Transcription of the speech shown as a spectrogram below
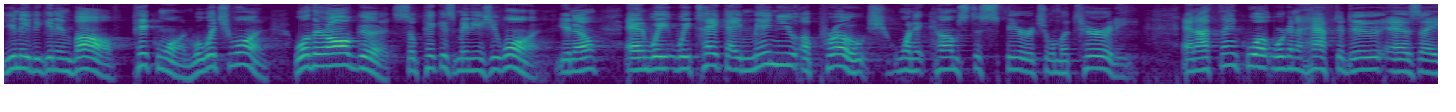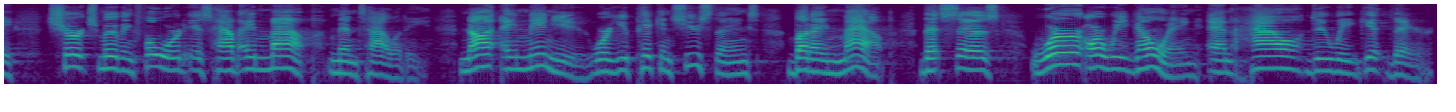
you need to get involved. Pick one. Well, which one? Well, they're all good, so pick as many as you want, you know? And we, we take a menu approach when it comes to spiritual maturity. And I think what we're going to have to do as a church moving forward is have a map mentality, not a menu where you pick and choose things, but a map that says, where are we going and how do we get there?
